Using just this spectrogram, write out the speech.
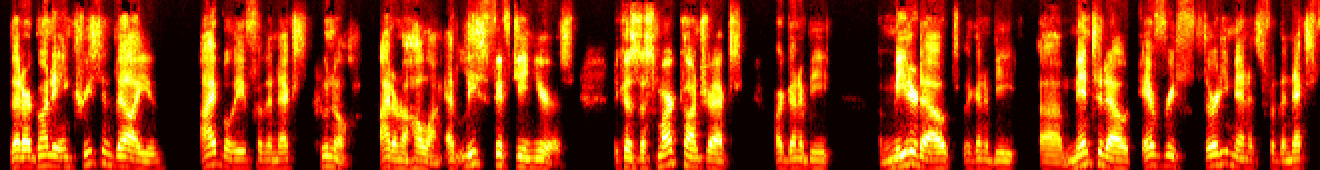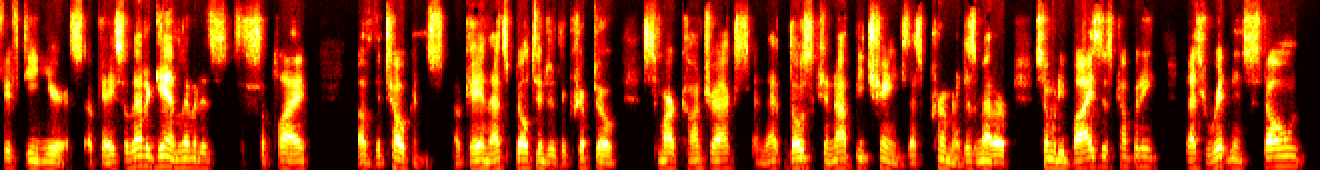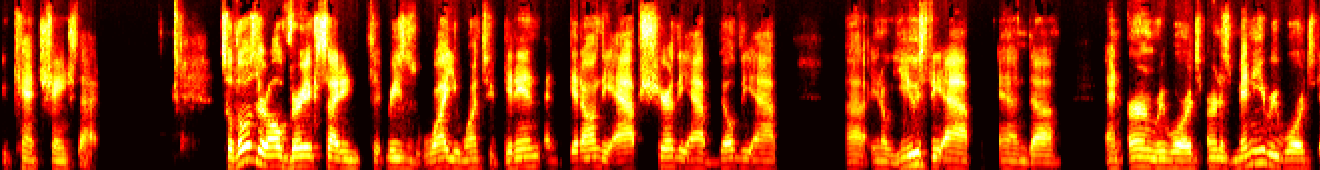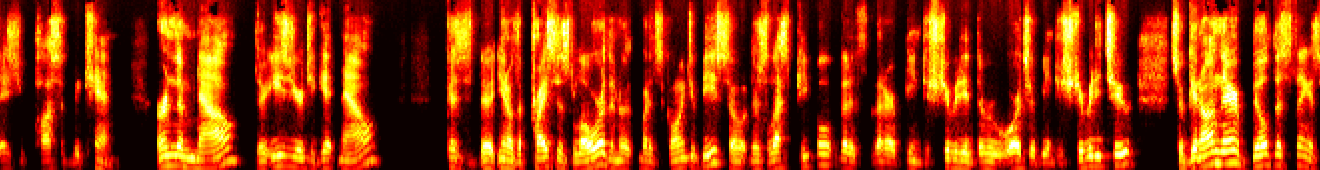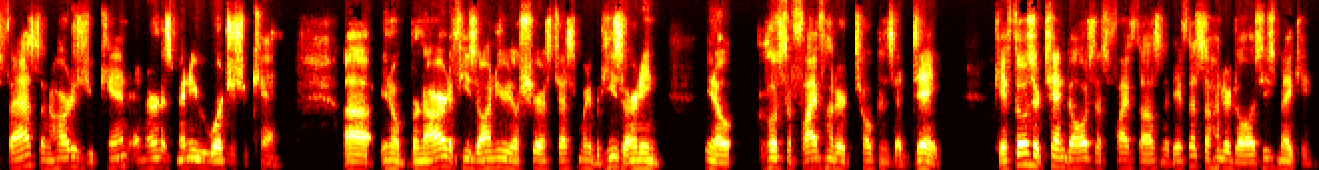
that are going to increase in value, I believe, for the next, who knows, I don't know how long, at least 15 years, because the smart contracts are going to be metered out. They're going to be uh, minted out every 30 minutes for the next 15 years. Okay, so that again limits the supply of the tokens. Okay, and that's built into the crypto smart contracts, and that those cannot be changed. That's permanent. Doesn't matter if somebody buys this company, that's written in stone. You can't change that. So those are all very exciting reasons why you want to get in and get on the app, share the app, build the app, uh, you know, use the app and uh, and earn rewards. Earn as many rewards as you possibly can. Earn them now. They're easier to get now because you know the price is lower than what it's going to be so there's less people that that are being distributed the rewards are being distributed to so get on there build this thing as fast and hard as you can and earn as many rewards as you can Uh, you know, Bernard, if he's on here, he'll share his testimony, but he's earning, you know, close to 500 tokens a day. Okay, if those are $10, that's 5,000 a day. If that's $100, he's making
